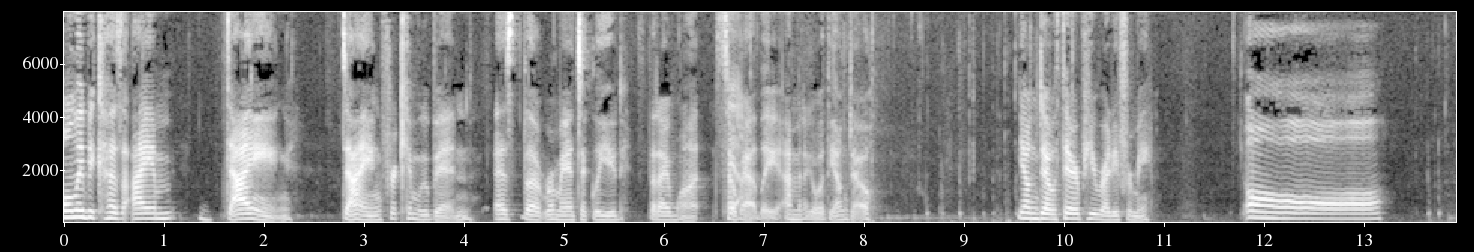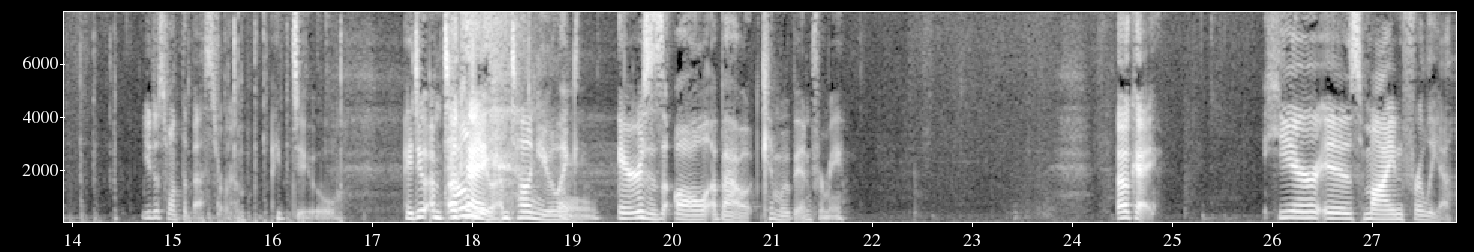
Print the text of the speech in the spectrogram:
Only because I am dying, dying for Kim Woo Bin as the romantic lead that I want so badly. I'm going to go with Young Do. Young Do, therapy ready for me. Aww. You just want the best for him. I do. I do. I'm telling Okay. you. I'm telling you. Like, hmm. Heirs is all about Kim Woo Bin for me. Okay. Here is mine for Leah.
